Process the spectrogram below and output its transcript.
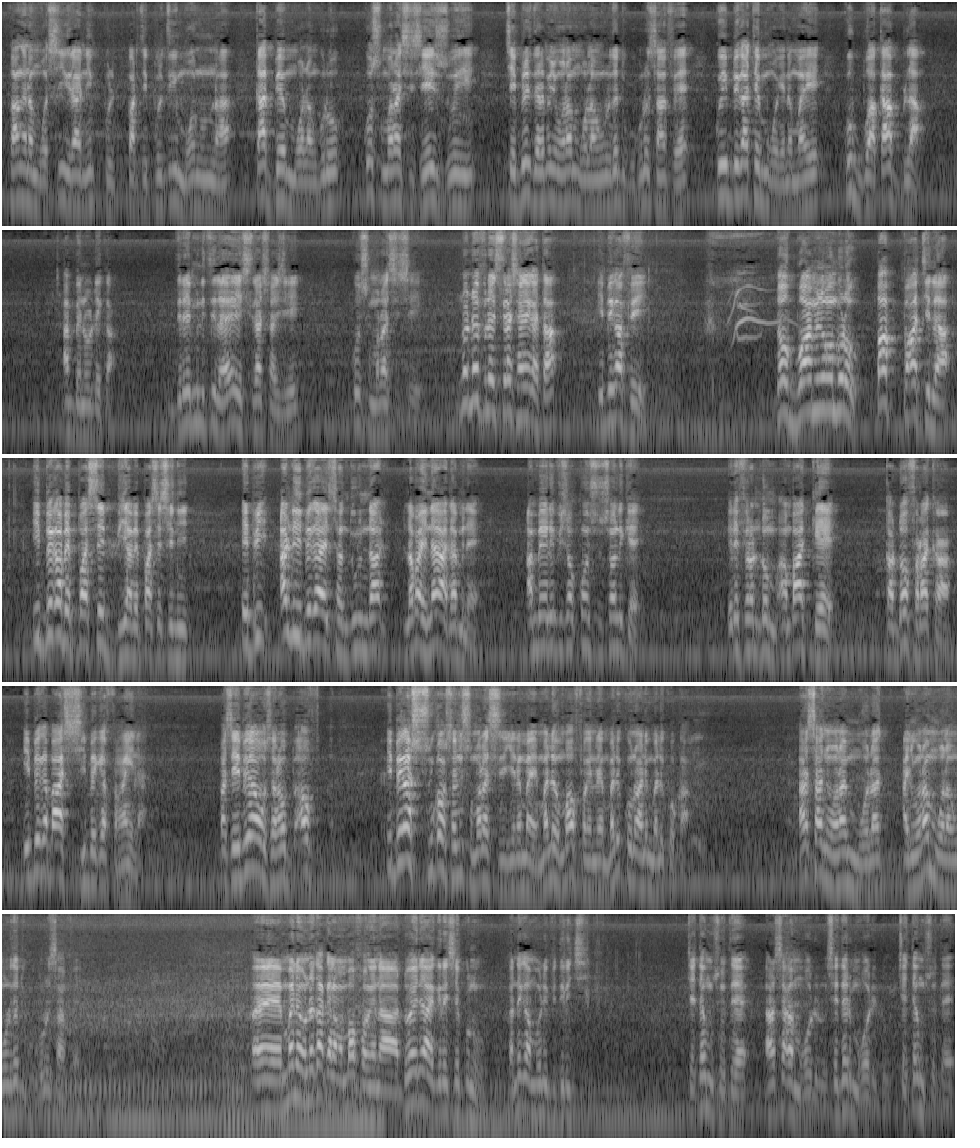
k'an kana mɔgɔ si jira ni parti politique mɔgɔ ninnu na k'a bɛɛ mɔgɔlankolo ko sumana sise ye zo ye cɛbiri dara bɛ ɲɔgɔnna mɔgɔlankolo tɛ dugukolo sanfɛ ko i bɛ ka tɛ mɔgɔ ɲɛnama ye ko bɔ a k'a bila an bɛn'o de kan dere miniti la e ye sira change ko sumana sise n'o ne fana sira change ka taa i bɛ ka fɛ yen donc bɔ an bɛ ɲɔgɔn bolo ba paga t'i la i bɛ ka bɛ passe bi a bɛ passe sini et puis hali n'i bɛ ka san duuru laban in n'a y'a daminɛ an bɛ révision constitutionnelle kɛ referendum an b'a kɛ ka dɔ fara kan i bɛ ka b'a si bɛ kɛ fanga in na parce que i bɛ ka wasara aw i bɛ ka su ka fisa ni sumala siri ɲɛnama ye mali o b'a fɔ ɲɛnɛ mali kɔnɔ ani mali kɔ kan alisa a ɲɔgɔnna mɔla a ɲɔgɔnna mɔlankolon tɛ dugukolo sanfɛ ɛɛ mali o ne ta kalama n b'a fɔ ɲɛna dɔ ye ne agrese kunu ka ne ka mobili fitiri ci cɛ tɛ muso tɛ alisa ka mɔgɔ de don sedɛri mɔgɔ de don cɛ tɛ muso tɛ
